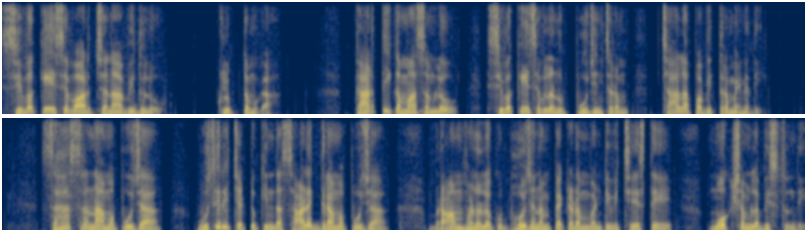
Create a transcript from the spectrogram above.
శివకేశవార్చనా విధులు క్లుప్తముగా. కార్తీక మాసంలో శివకేశవులను పూజించడం చాలా పవిత్రమైనది. సహస్రనామ పూజ ఉసిరి చెట్టు కింద సాళగ్రామ పూజ బ్రాహ్మణులకు భోజనం పెక్కడం వంటివి చేస్తే మోక్షం లభిస్తుంది.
